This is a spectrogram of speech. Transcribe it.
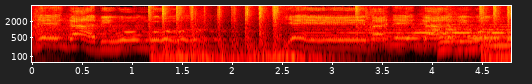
badenga biwongo. Ye badenga biwongo.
